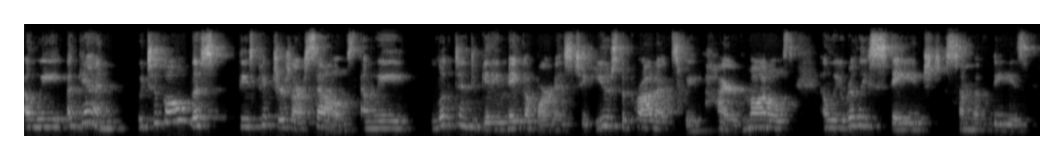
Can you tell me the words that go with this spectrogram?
And we, again, we took all this, these pictures ourselves and we looked into getting makeup artists to use the products. We hired models and we really staged some of these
